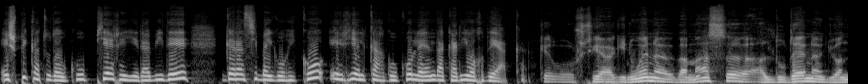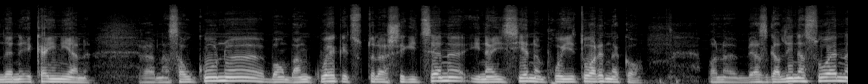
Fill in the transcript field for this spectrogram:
espikatu dauku Pierre Irabide garazi baigoriko erri elkargoko lehen dakari ordeak. Ostia ginuen, bamaz, alduden joan den ekainian. Nazaukun, bon, bankuek ez zutela segitzen inaizien proiektuaren dako. Bon, behaz galdina zuen,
